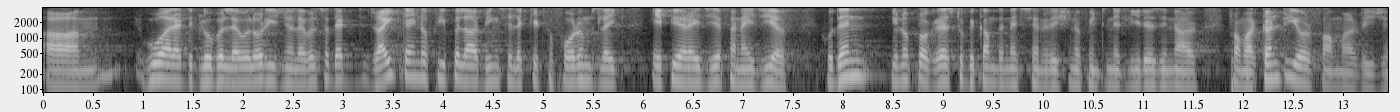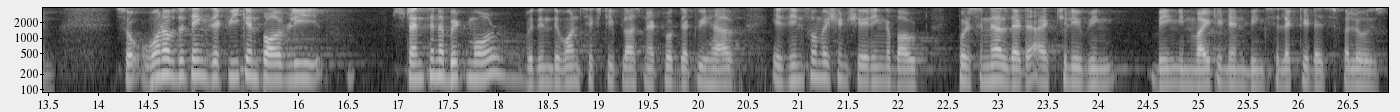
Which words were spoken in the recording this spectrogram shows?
um, who are at the global level or regional level so that the right kind of people are being selected for forums like APR, IGF and IGF who then you know progress to become the next generation of internet leaders in our from our country or from our region. So one of the things that we can probably strengthen a bit more within the 160 plus network that we have is information sharing about personnel that are actually being being invited and being selected as fellows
